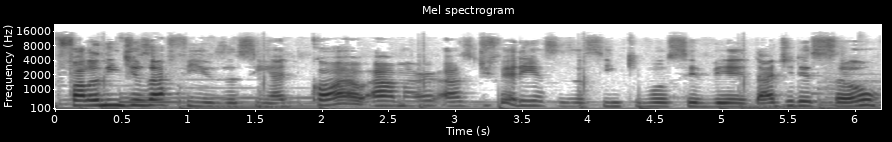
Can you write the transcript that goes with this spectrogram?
falando em desafios, assim, a, qual a, maior, as diferenças assim que você vê da direção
